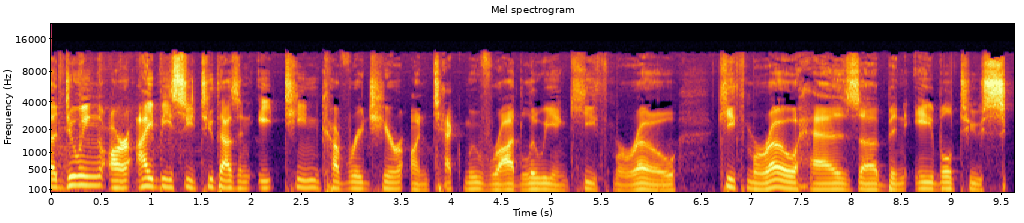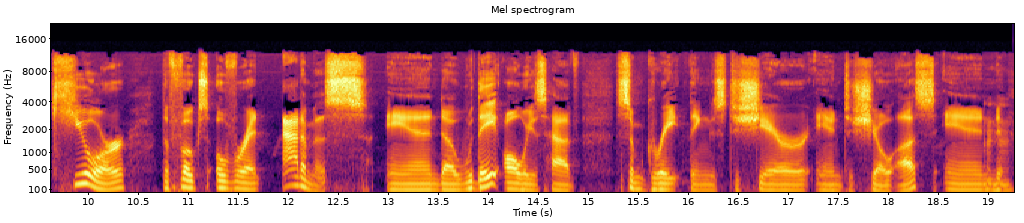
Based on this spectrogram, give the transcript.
Uh, doing our IBC 2018 coverage here on Tech Move. Rod Louie and Keith Moreau. Keith Moreau has uh, been able to secure the folks over at Atomos, and uh, they always have some great things to share and to show us. And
